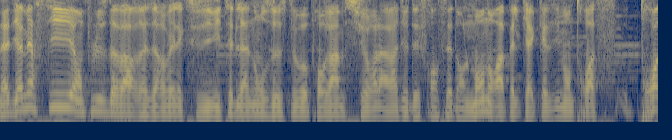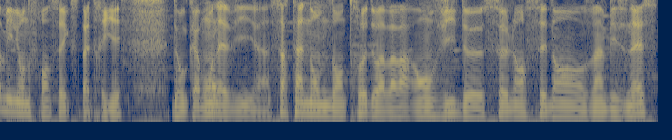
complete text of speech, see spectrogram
Nadia, merci en plus d'avoir réservé l'exclusivité de l'annonce de ce nouveau programme sur la radio des Français dans le monde. On rappelle qu'il y a quasiment 3, 3 millions de Français expatriés. Donc à mon avis, un certain nombre d'entre eux doivent avoir envie de se lancer dans un business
